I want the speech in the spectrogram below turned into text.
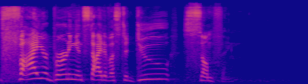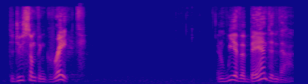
fire burning inside of us to do something, to do something great. And we have abandoned that.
